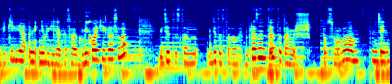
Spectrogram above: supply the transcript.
Wigilia, nie, nie Wigilia klasowa, tylko Mikołajki klasowe, gdzie, dostały, gdzie dostawałyśmy prezenty, to tam już podsumowałam ten dzień.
